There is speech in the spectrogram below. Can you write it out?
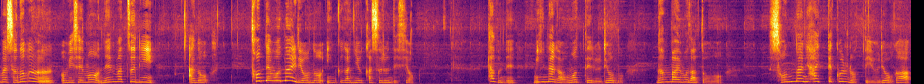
まあその分お店も年末にあのとんでもない量のインクが入荷するんですよ。多分ねみんなが思ってる量の何倍もだと思う。そんなに入ってくるのっていう量が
